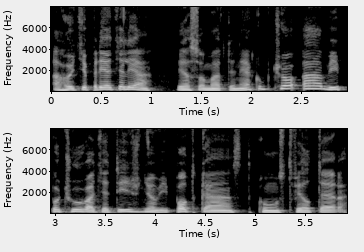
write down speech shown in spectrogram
Ahojte priatelia, ja som Martin Jakubčo a vy počúvate týždňový podcast Kunstfilter,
